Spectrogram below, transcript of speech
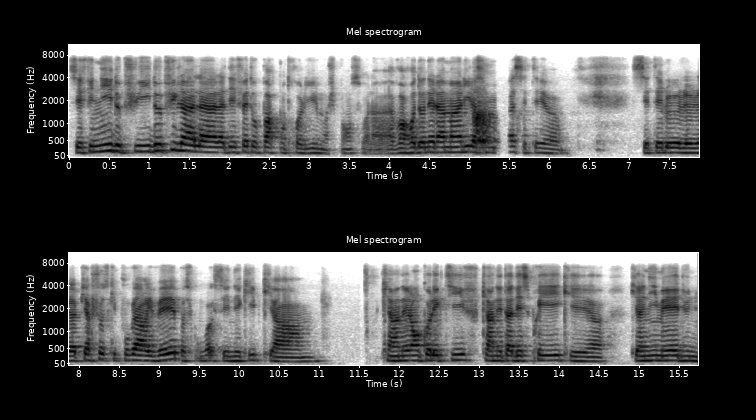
C'est fini depuis, depuis la, défaite au parc contre Lille, moi, je pense. Voilà. Avoir redonné la main à Lille à ce moment-là, c'était. Euh, c'était la pire chose qui pouvait arriver parce qu'on voit que c'est une équipe qui a, qui a un élan collectif, qui a un état d'esprit, qui est, euh, qui est animé d'une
